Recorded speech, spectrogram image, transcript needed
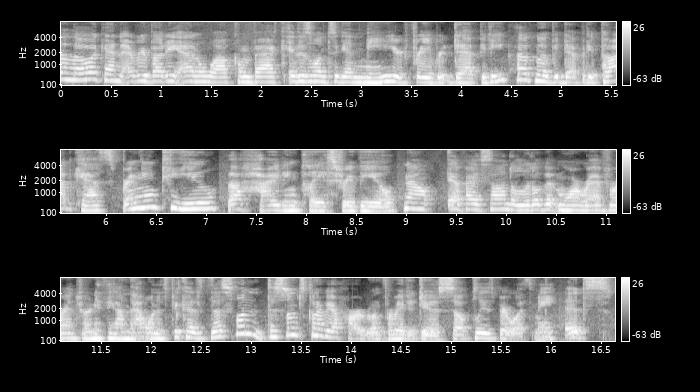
Hello again, everybody, and welcome back. It is once again me, your favorite deputy of Movie Deputy Podcasts, bringing to you the Hiding Place review. Now, if I sound a little bit more reverent or anything on that one, it's because this one, this one's going to be a hard one for me to do. So please bear with me. It's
